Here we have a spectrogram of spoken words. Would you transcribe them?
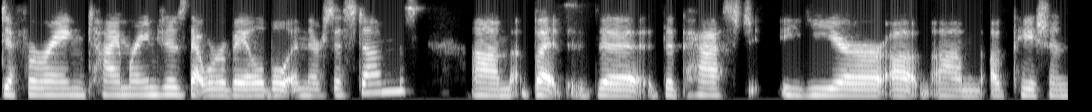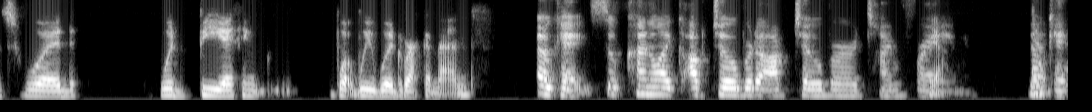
differing time ranges that were available in their systems. Um, but the the past year uh, um, of patients would would be, I think, what we would recommend. Okay, so kind of like October to October timeframe. Yep. Okay,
